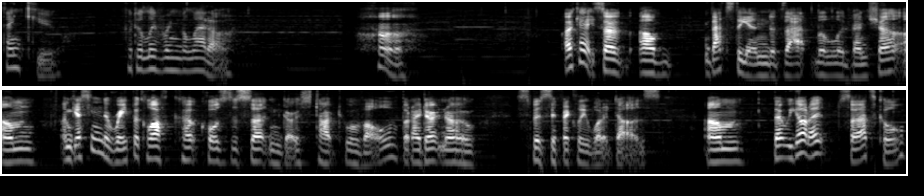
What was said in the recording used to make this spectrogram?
Thank you for delivering the letter. Huh. Okay, so, um, that's the end of that little adventure. Um, I'm guessing the Reaper Cloth causes a certain ghost type to evolve, but I don't know specifically what it does. Um, but we got it, so that's cool.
